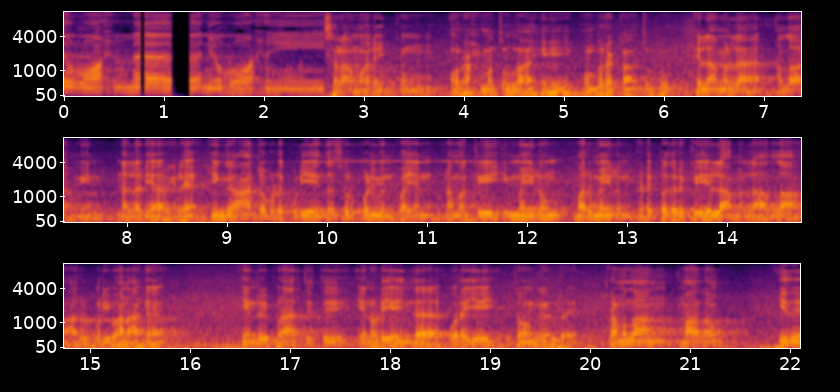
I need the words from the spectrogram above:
الرحمن الرحيم அஸ்ஸலாமு அலைக்கும் வரஹ்மத்துல்லாஹி வபரகாத்துஹு எல்லாமல்ல அல்லாஹுவின் நல்லடியார்களே இங்கு ஆற்றப்படக்கூடிய இந்த சொற்பொழிவின் பயன் நமக்கு இம்மையிலும் மறுமையிலும் கிடைப்பதற்கு எல்லாமல்ல அல்லாஹ் அருள் புரிவானாக என்று பிரார்த்தித்து என்னுடைய இந்த உரையை துவங்குகின்றேன் ரமலான் மாதம் இது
